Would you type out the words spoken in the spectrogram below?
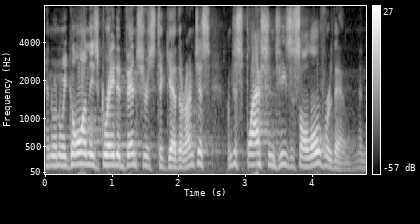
And when we go on these great adventures together, I'm just, I'm just splashing Jesus all over them. And,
